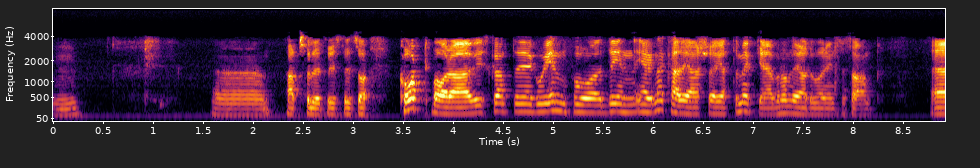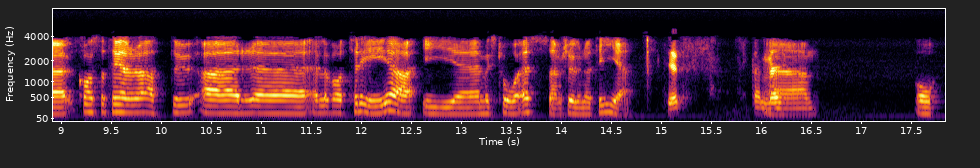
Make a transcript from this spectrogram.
Mm. Uh, absolut, visst är det så. Kort bara, vi ska inte gå in på din egna karriär så jättemycket, även om det hade varit intressant. Uh, konstatera att du är, uh, eller var trea i MX2 SM 2010. Yes, stämmer. och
